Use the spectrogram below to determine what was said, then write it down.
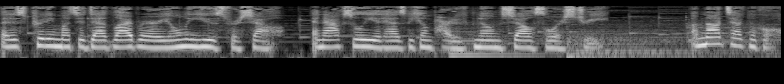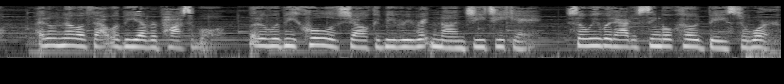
that is pretty much a dead library only used for Shell, and actually it has become part of GNOME Shell source tree. I'm not technical, I don't know if that would be ever possible, but it would be cool if shell could be rewritten on GTK, so we would add a single code base to work.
